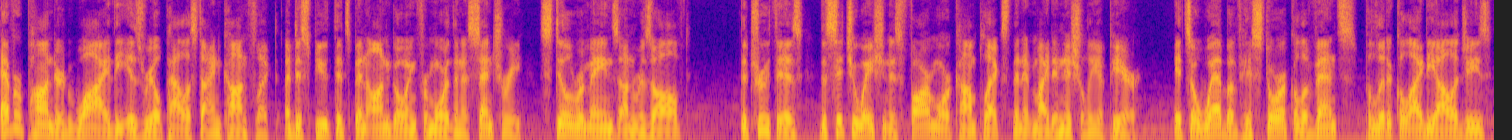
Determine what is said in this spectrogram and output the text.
Ever pondered why the Israel-Palestine conflict, a dispute that's been ongoing for more than a century, still remains unresolved? The truth is, the situation is far more complex than it might initially appear. It's a web of historical events, political ideologies,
